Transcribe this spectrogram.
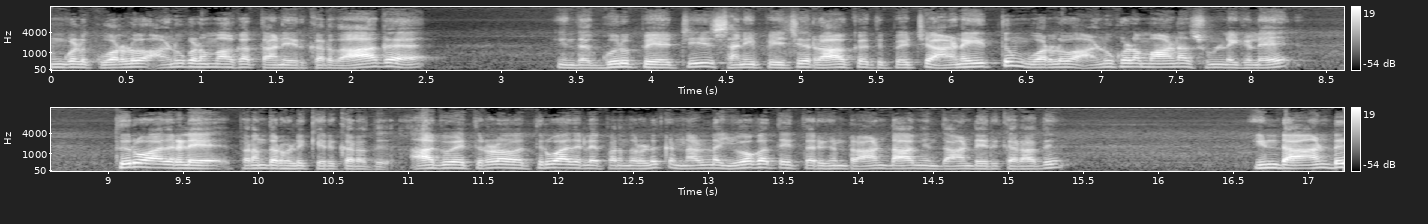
உங்களுக்கு ஓரளவு அனுகூலமாகத்தான் இருக்கிறது. ஆக இந்த குரு பேச்சு சனி பேச்சு ராகுகேது பேச்சு அனைத்தும் ஓரளவு அனுகூலமான சூழ்நிலைகளே திருவாதிரிலே பிறந்தவர்களுக்கு இருக்கிறது. ஆகவே திரு திருவாதிரிலே பிறந்தவர்களுக்கு நல்ல யோகத்தை தருகின்ற ஆண்டாக இந்த ஆண்டு இருக்கிறது. இந்த ஆண்டு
